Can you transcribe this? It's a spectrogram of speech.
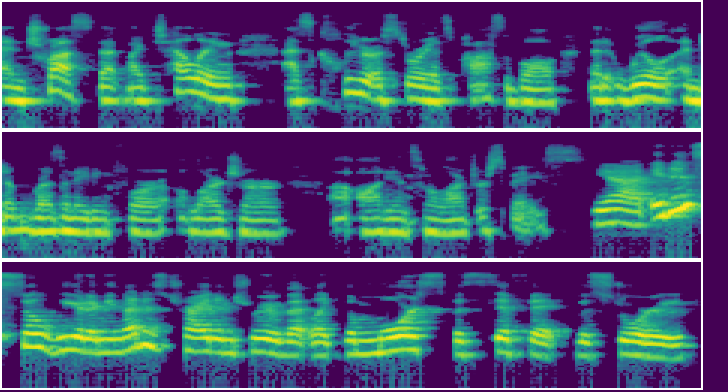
and trust that by telling as clear a story as possible, that it will end up resonating for a larger uh, audience in a larger space. Yeah, it is so weird. I mean, that is tried and true that like the more specific the story,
